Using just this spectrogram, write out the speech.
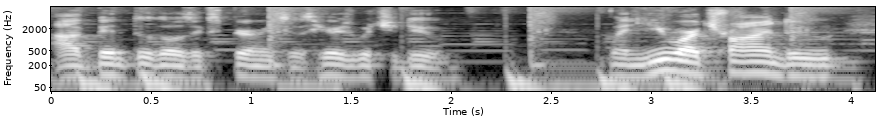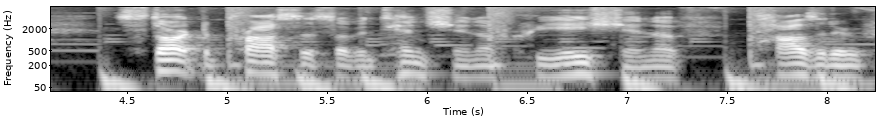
I've been through those experiences. Here's what you do when you are trying to start the process of intention, of creation, of positive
